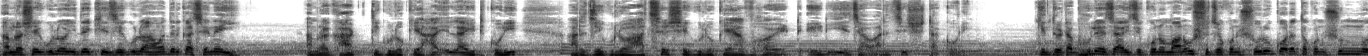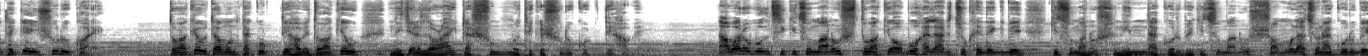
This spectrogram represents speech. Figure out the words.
আমরা সেগুলোই দেখি যেগুলো আমাদের কাছে নেই। আমরা ঘাটতিগুলোকে হাইলাইট করি আর যেগুলো আছে সেগুলোকে অ্যাভয়েড এড়িয়ে যাওয়ার চেষ্টা করি। কিন্তু এটা ভুলে যায় যে কোনো মানুষ যখন শুরু করে তখন শূন্য থেকেই শুরু করে। তোমাকেও তেমনটা করতে হবে, তোমাকেও নিজের লড়াইটা শূন্য থেকে শুরু করতে হবে। আবারও বলছি, কিছু মানুষ তোমাকে অবহেলার চোখে দেখবে, কিছু মানুষ নিন্দা করবে, কিছু মানুষ সমালোচনা করবে,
